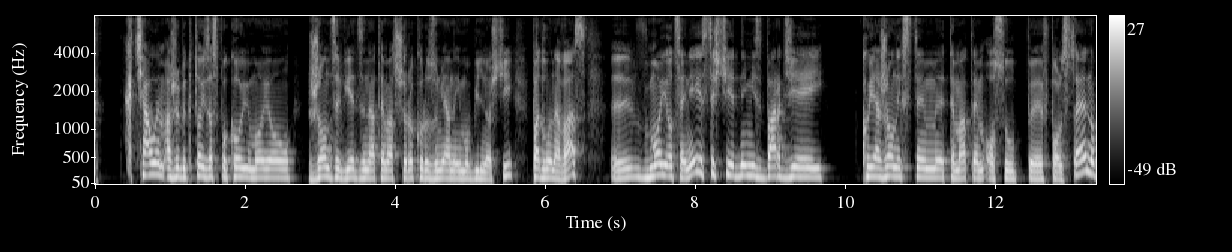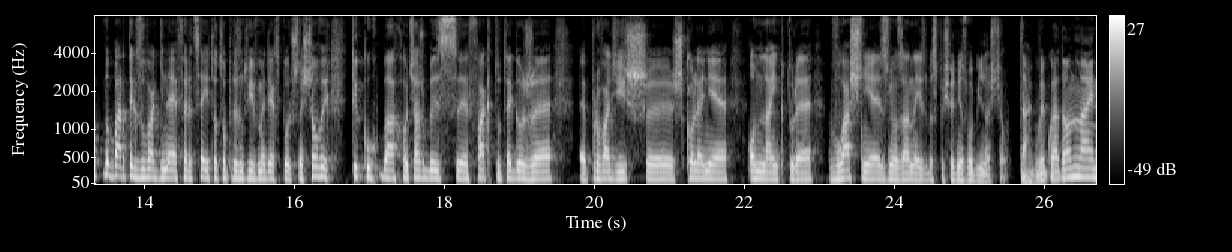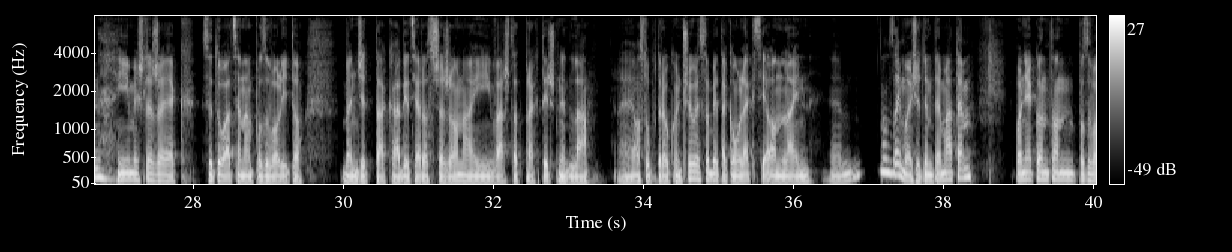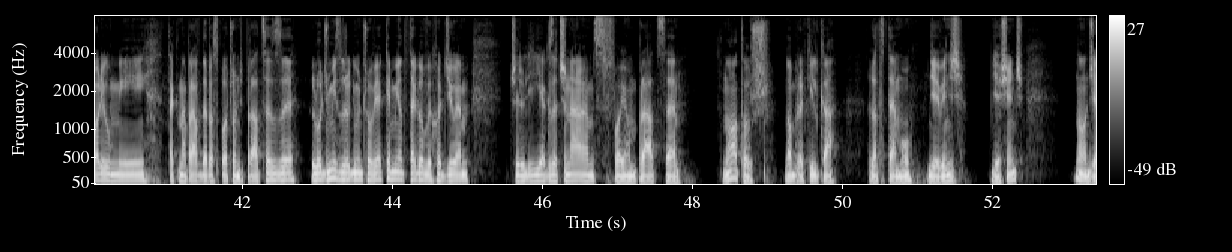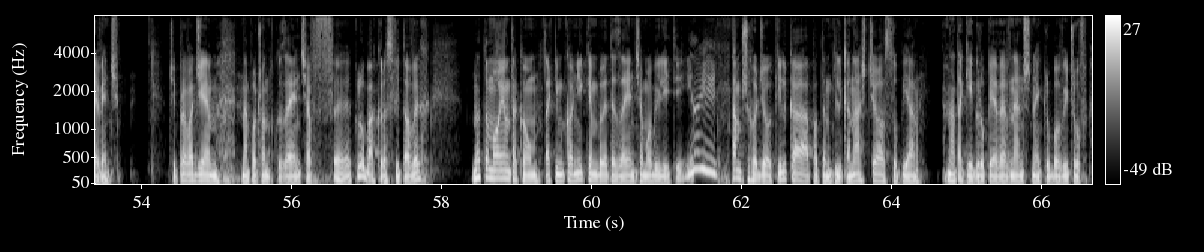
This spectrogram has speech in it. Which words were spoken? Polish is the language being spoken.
chciałem, ażeby ktoś zaspokoił moją rządzę wiedzy na temat szeroko rozumianej mobilności. Padło na was. E, w mojej ocenie jesteście jednymi z bardziej kojarzonych z tym tematem osób e, w Polsce. No, no Bartek z uwagi na FRC i to, co prezentuje w mediach społecznościowych, ty Kuba chociażby z faktu tego, że e, prowadzisz e, szkolenie online, które właśnie związane jest bezpośrednio z mobilnością. Tak, wykład online i myślę, że jak sytuacja nam pozwoli, to będzie taka edycja rozszerzona i warsztat praktyczny dla osób, które ukończyły sobie taką lekcję online. No, zajmuję się tym tematem. Poniekąd on pozwolił mi tak naprawdę rozpocząć pracę z ludźmi, z drugim człowiekiem i od tego wychodziłem, czyli jak zaczynałem swoją pracę, no to już dobre kilka lat temu, 9, 10, no 9. Czyli prowadziłem na początku zajęcia w klubach crossfitowych, no to moją taką, takim konikiem były te zajęcia mobility. No i tam przychodziło kilka, a potem kilkanaście osób. Ja na takiej grupie wewnętrznej klubowiczów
